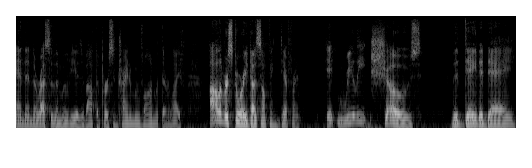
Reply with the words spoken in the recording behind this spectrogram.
and then the rest of the movie is about the person trying to move on with their life. Oliver's story does something different. It really shows the day to day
